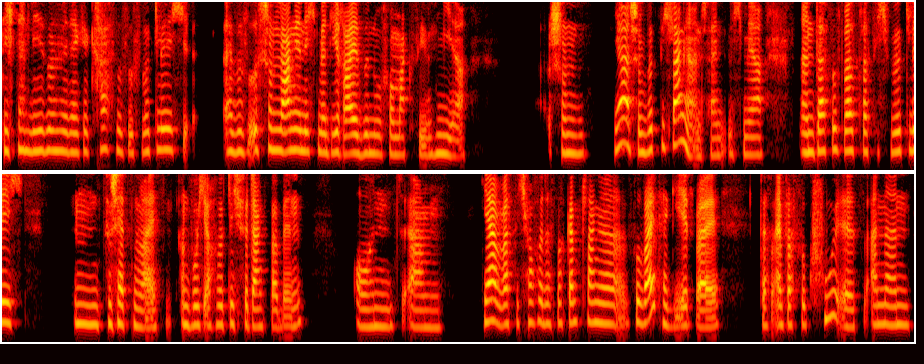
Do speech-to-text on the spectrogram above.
die ich dann lese und mir denke, krass, es ist wirklich, also es ist schon lange nicht mehr die Reise nur von Maxi und mir. Schon, ja, schon wirklich lange anscheinend nicht mehr. Und das ist was, was ich wirklich mh, zu schätzen weiß und wo ich auch wirklich für dankbar bin. Und ähm, ja, was ich hoffe, dass noch ganz lange so weitergeht, weil das einfach so cool ist, anderen,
